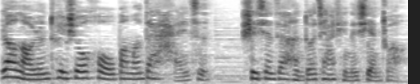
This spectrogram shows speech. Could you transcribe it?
让老人退休后帮忙带孩子。是现在很多家庭的现状，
